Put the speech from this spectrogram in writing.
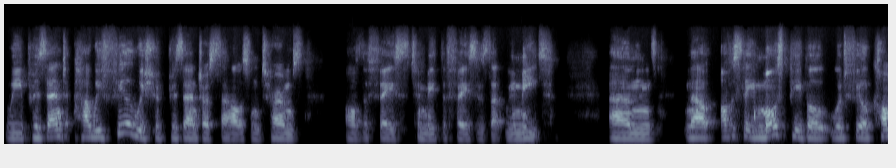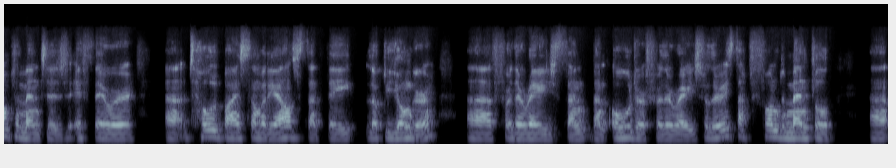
we present, how we feel we should present ourselves in terms of the face to meet the faces that we meet. Um, now, obviously, most people would feel complimented if they were uh, told by somebody else that they looked younger uh, for their age than, than older for their age. So there is that fundamental, uh,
